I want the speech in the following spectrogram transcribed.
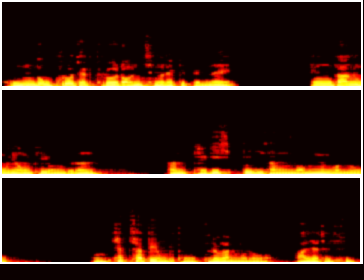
공동 프로젝트로 런칭을 했기 때문에 생산 운영 비용들은 한 120불 이상 넘는 걸로 어, 캡처 비용부터 들어가는 걸로 알려져 있습니다.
